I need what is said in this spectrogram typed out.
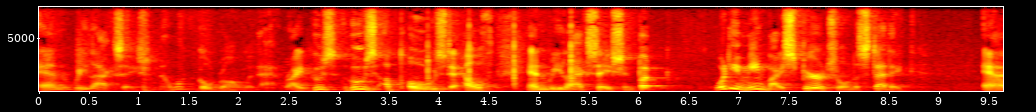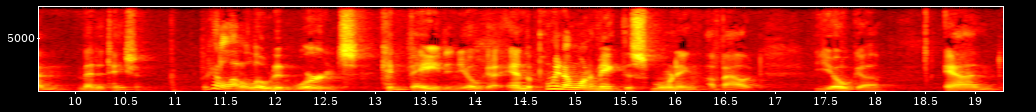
and relaxation. Now, what could go wrong with that, right? Who's who's opposed to health and relaxation? But what do you mean by spiritual and aesthetic and meditation? We've got a lot of loaded words conveyed in yoga. And the point I want to make this morning about yoga and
